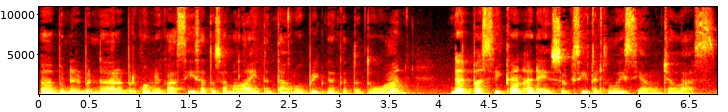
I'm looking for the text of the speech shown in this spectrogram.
eh, benar-benar berkomunikasi satu sama lain tentang rubrik dan ketentuan, dan pastikan ada instruksi tertulis yang jelas.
